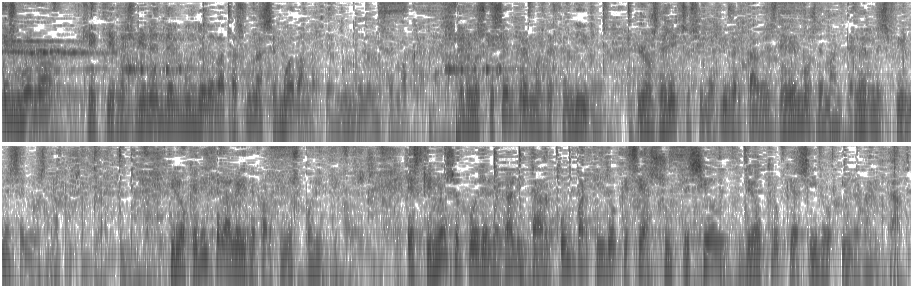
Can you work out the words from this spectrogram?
Es bueno que quienes vienen del mundo de Batasuna se muevan hacia el mundo de los demócratas. Pero los que siempre hemos defendido los derechos y las libertades debemos de mantenerles firmes en nuestra posición. Y lo que dice la ley de partidos políticos es que no se puede legalizar un partido que sea sucesión de otro que ha sido ilegalizado.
